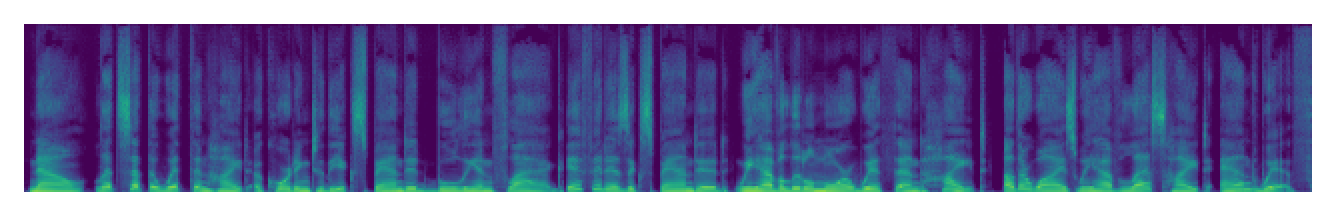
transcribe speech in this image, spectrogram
Now, let's set the width and height according to the expanded Boolean flag. If it is expanded, we have a little more width and height, otherwise we have less height and width.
